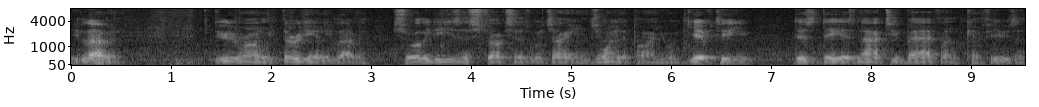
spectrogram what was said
11. Deuteronomy 30 and 11. Surely these instructions which I enjoin upon you will give to you this day is not too bad baffling, confusing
